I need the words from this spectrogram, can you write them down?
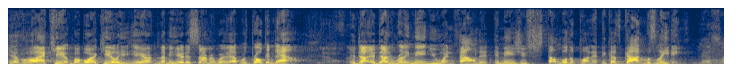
Yeah, but boy, I killed, but boy, killed. He hear, let me hear this sermon where that was broken down. It, do, it doesn't really mean you went and found it. It means you stumbled upon it because God was leading. Yes, sir.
